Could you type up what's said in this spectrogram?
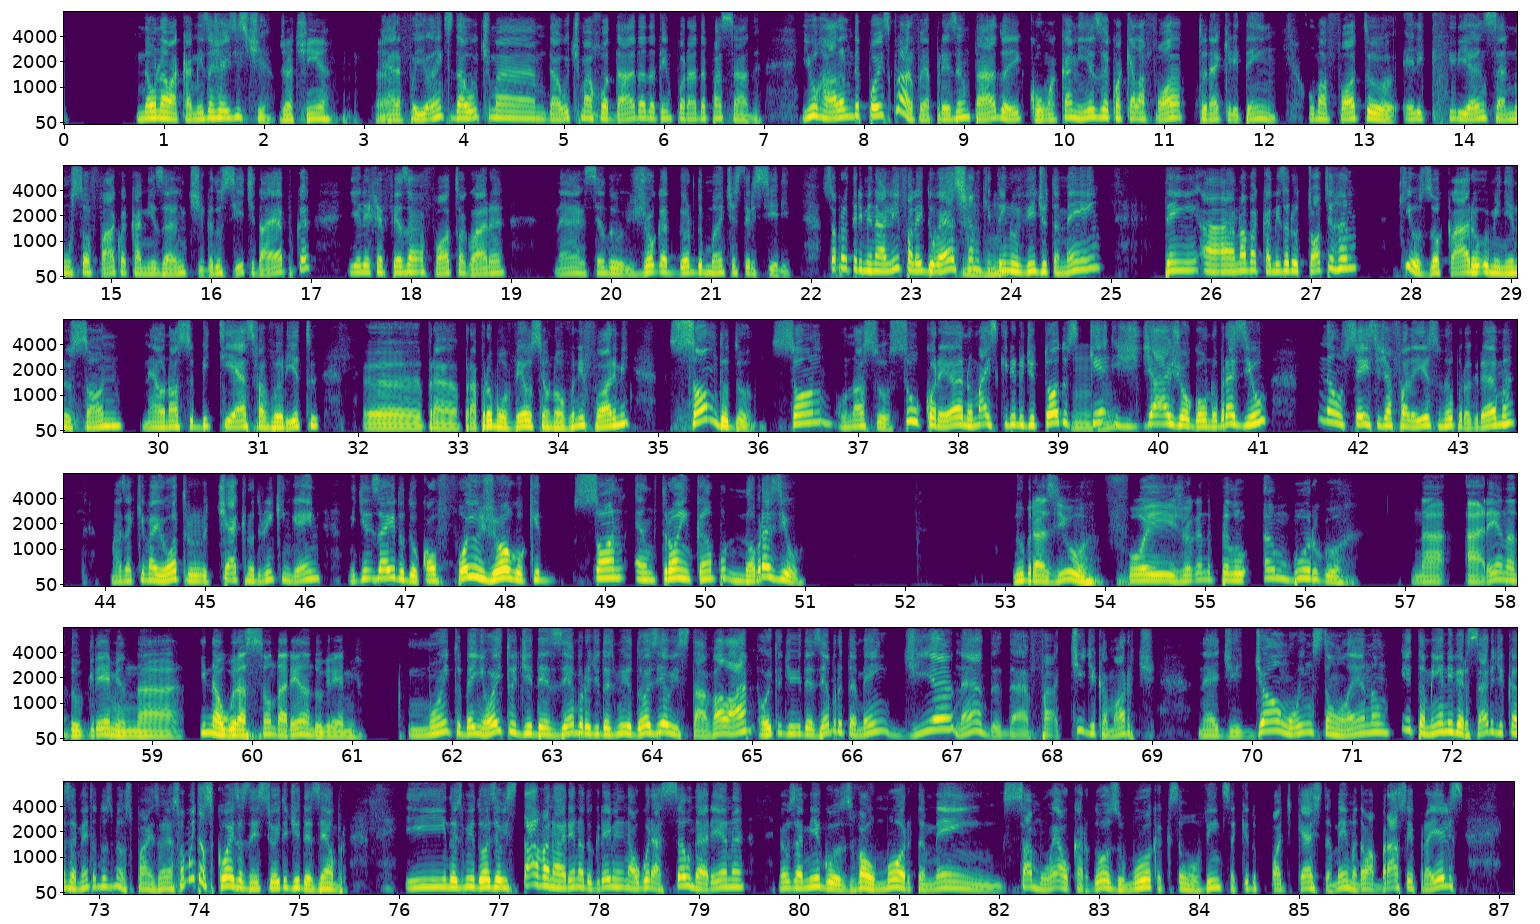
Não, não, a camisa já existia. Já tinha. É. Era, foi antes da última, da última rodada da temporada passada. E o Haaland depois, claro, foi apresentado aí com a camisa, com aquela foto, né? Que ele tem uma foto, ele criança num sofá com a camisa antiga do City da época, e ele refez a foto agora, né? Sendo jogador do Manchester City. Só para terminar ali, falei do West Ham, uhum. que tem no vídeo também. Tem a nova camisa do Tottenham, que usou, claro, o menino Son, né? O nosso BTS favorito uh, para promover o seu novo uniforme. Son, Dudu, Son, o nosso sul-coreano mais querido de todos, uhum. que já jogou no Brasil. Não sei se já falei isso no programa, mas aqui vai outro check no Drinking Game. Me diz aí, Dudu, qual foi o jogo que Son entrou em campo no Brasil? No Brasil, foi jogando pelo Hamburgo, na Arena do Grêmio, na inauguração da Arena do Grêmio. Muito bem, 8 de dezembro de 2012 eu estava lá. 8 de dezembro também, dia né, da fatídica morte né, de John Winston Lennon e também aniversário de casamento dos meus pais. Olha só, muitas coisas nesse 8 de dezembro. E em 2012 eu estava na Arena do Grêmio, inauguração da Arena. Meus amigos Valmor também, Samuel Cardoso, Muca, que são ouvintes aqui do podcast também, mandar um abraço aí para eles.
